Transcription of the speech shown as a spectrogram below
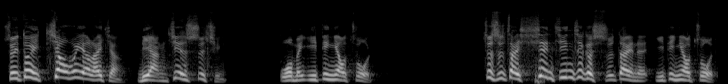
所以对教会要来讲，两件事情我们一定要做的，这是在现今这个时代呢一定要做的。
